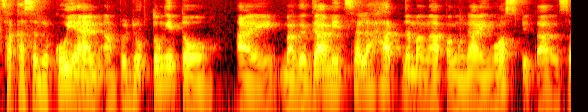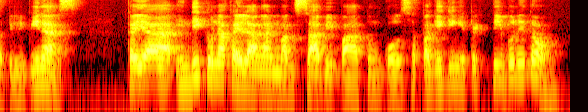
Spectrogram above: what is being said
Sa kasalukuyan, ang produktong ito ay magagamit sa lahat ng mga pangunahing hospital sa Pilipinas. Kaya hindi ko na kailangan magsabi pa tungkol sa pagiging epektibo nito.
